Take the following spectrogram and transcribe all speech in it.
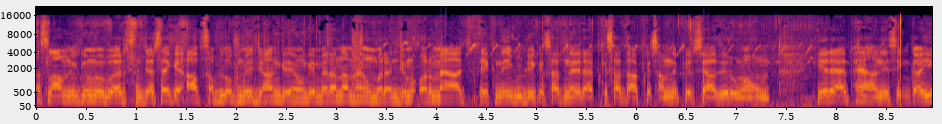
السلام علیکم ویورس جیسا کہ آپ سب لوگ مجھے جان گئے ہوں گے، میرا نام ہے عمر انجم اور میں آج ایک نئی ویڈیو کے ساتھ، نئے ریپ کے ساتھ آپ کے سامنے پھر سے حاضر ہوا ہوں۔ یہ ریپ ہے ہانی سنگھ کا ہی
